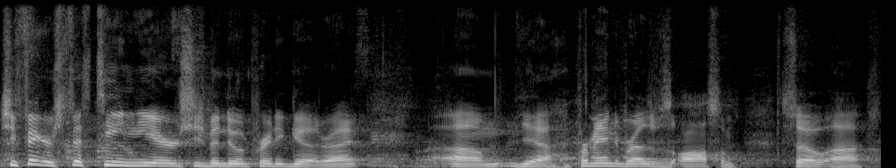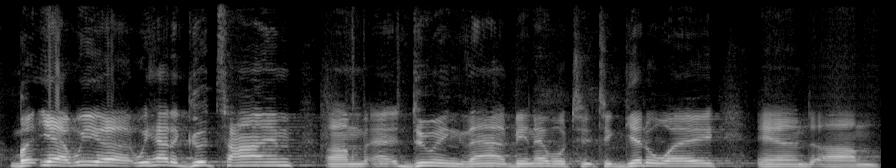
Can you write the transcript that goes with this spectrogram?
she figures 15 years she's been doing pretty good, right? Um, yeah, Primanti Brothers was awesome. So, uh, but yeah, we, uh, we had a good time um, doing that, being able to, to get away and. Um,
